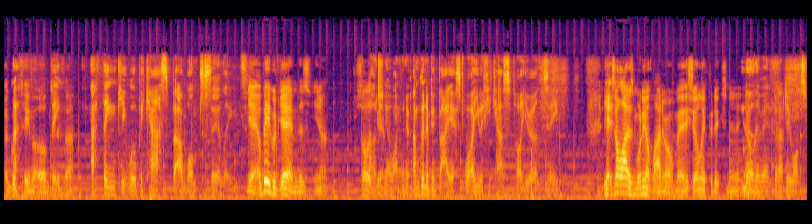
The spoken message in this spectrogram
a good team at home. To be fair, I think it will be Cass, but I want to say Leeds. yeah, it'll be a good game. There's you know, solid Oh, do you know what? I'm gonna I'm gonna be biased. What are you if you can't support your own team? Yeah, it's not like there's money online about mate. It's only a prediction, isn't it? You No, what I mean? there ain't, but I do want to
